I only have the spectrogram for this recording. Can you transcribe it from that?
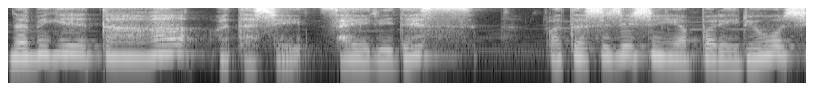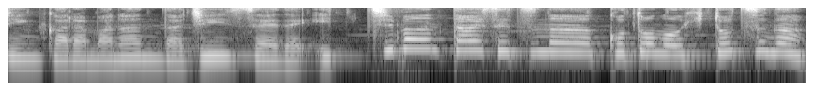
ナビゲーターは私さゆりです。私自身やっぱり両親から学んだ人生で一番大切なことの一つが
